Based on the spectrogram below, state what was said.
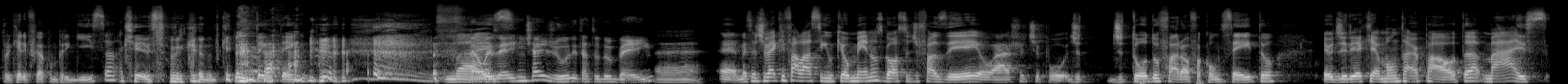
porque ele fica com preguiça. Aqueles, tô brincando, porque ele não tem tempo. mas, Não, mas aí a gente ajuda e tá tudo bem. É. é, mas se eu tiver que falar assim, o que eu menos gosto de fazer, eu acho, tipo, de, de todo o farofa conceito, eu diria que é montar pauta, mas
